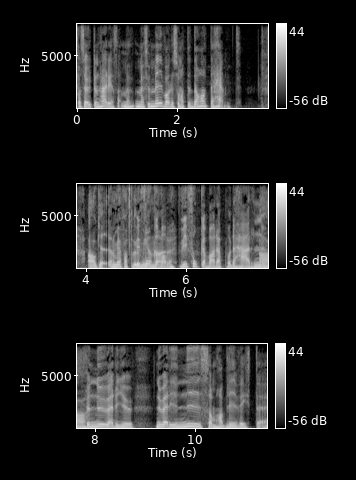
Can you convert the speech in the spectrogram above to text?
Fast jag har gjort den här resan. Men, men för mig var det som att det där har inte hänt. Ah, Okej, men jag fattar vad Vi du menar. bara, vi fokar bara på det här nu. Ja. För nu är det ju nu är det ju ni som har blivit... eh,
